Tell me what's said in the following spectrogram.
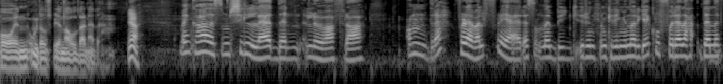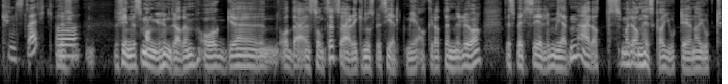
På en ungdomsbiennale der nede. Ja. Men hva er det som skiller den løa fra andre? For det er vel flere sånne bygg rundt omkring i Norge. Hvorfor er det, den et kunstverk? Og Det finnes mange hundre av dem, og, eh, og er, sånn sett så er det ikke noe spesielt med akkurat denne løa. Det spesielle med den er at Marianne Heske har gjort det hun har gjort.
